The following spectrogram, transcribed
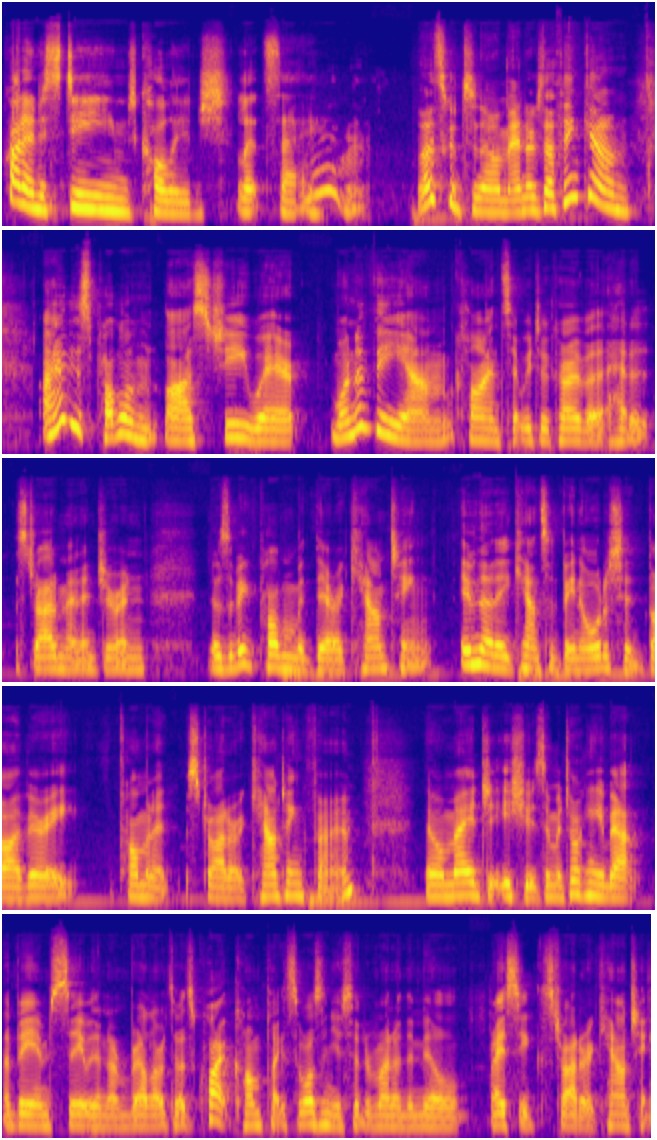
quite an esteemed college, let's say. Mm. That's good to know, Amanda, because I think um, I had this problem last year where one of the um, clients that we took over had a strata manager, and there was a big problem with their accounting, even though the accounts had been audited by a very prominent strata accounting firm, there were major issues. And we're talking about a BMC with an umbrella, so it's quite complex. It wasn't your sort of run of the mill basic strata accounting.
